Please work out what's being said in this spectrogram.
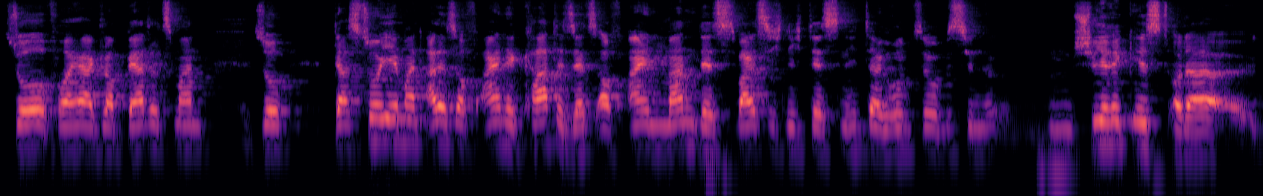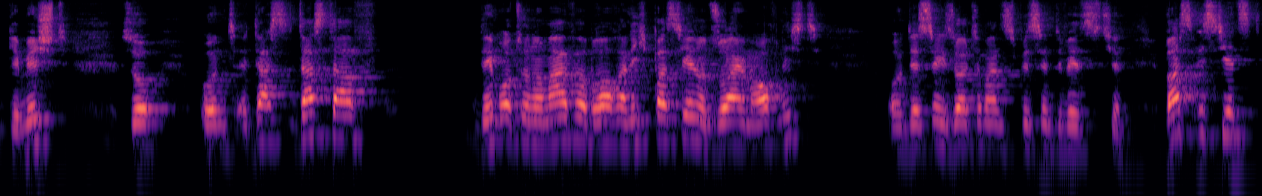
so vorher, glaube Bertelsmann, so, dass so jemand alles auf eine Karte setzt, auf einen Mann, das weiß ich nicht, dessen Hintergrund so ein bisschen hm, schwierig ist oder äh, gemischt, so, und das, das darf dem Otto Normalverbraucher nicht passieren und so einem auch nicht. Und deswegen sollte man sich ein bisschen diversifizieren. Was ist jetzt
